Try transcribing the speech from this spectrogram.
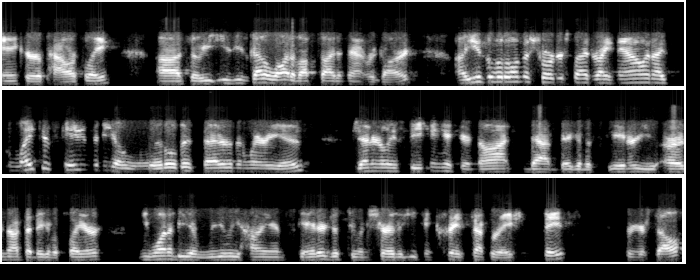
anchor a power play. Uh, so he, he's got a lot of upside in that regard. Uh, he's a little on the shorter side right now, and I like his skating to be a little bit better than where he is. Generally speaking, if you're not that big of a skater, you are not that big of a player, you want to be a really high-end skater just to ensure that you can create separation space for yourself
